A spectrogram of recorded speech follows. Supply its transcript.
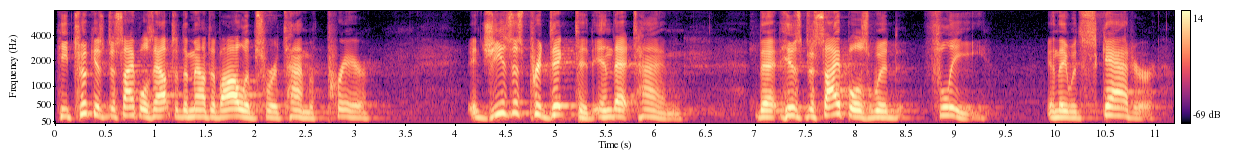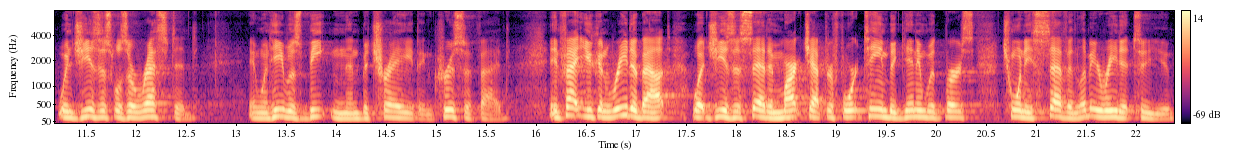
he took his disciples out to the Mount of Olives for a time of prayer. And Jesus predicted in that time that his disciples would flee and they would scatter when Jesus was arrested and when he was beaten and betrayed and crucified. In fact, you can read about what Jesus said in Mark chapter 14, beginning with verse 27. Let me read it to you.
